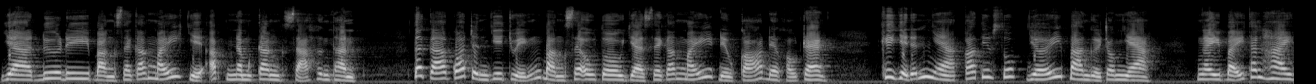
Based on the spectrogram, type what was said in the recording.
và đưa đi bằng xe gắn máy về ấp Năm Căn, xã Hưng Thành. Tất cả quá trình di chuyển bằng xe ô tô và xe gắn máy đều có đeo khẩu trang. Khi về đến nhà có tiếp xúc với ba người trong nhà. Ngày 7 tháng 2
